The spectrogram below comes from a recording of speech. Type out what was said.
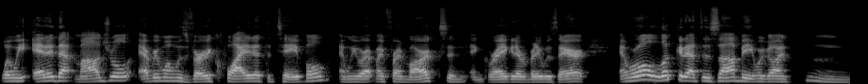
when we added that module, everyone was very quiet at the table, and we were at my friend Mark's, and, and Greg and everybody was there, and we're all looking at the zombie, and we're going, hmm.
